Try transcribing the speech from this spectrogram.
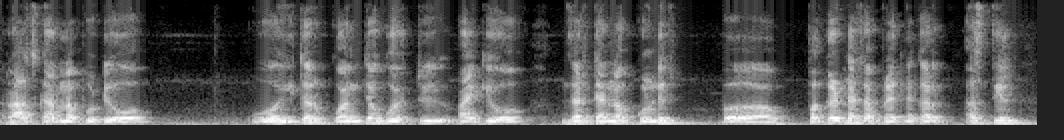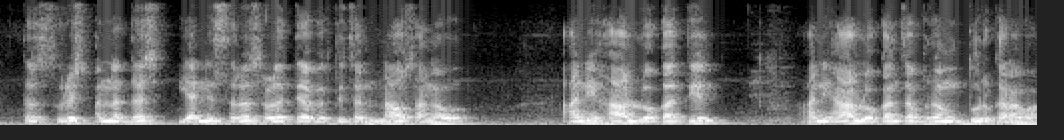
राजकारणापोटी हो व इतर कोणत्या गोष्टीपैकी हो जर त्यांना कोंडीत पकडण्याचा प्रयत्न करत असतील तर सुरेश अण्णा दश यांनी सरळ सरळ त्या व्यक्तीचं नाव सांगावं. आणि हा लोकातील आणि हा लोकांचा भ्रम दूर करावा.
